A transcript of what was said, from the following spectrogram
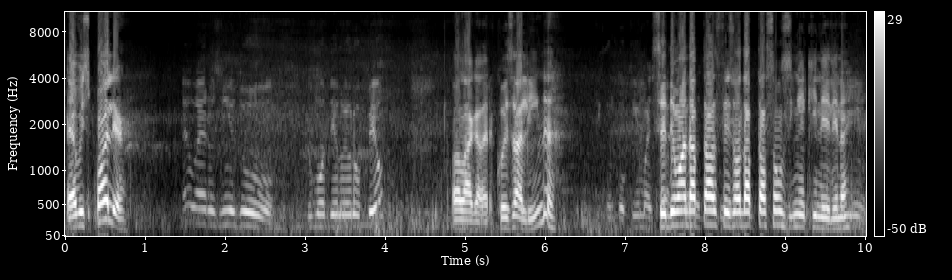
é o spoiler. É o aerozinho do, do modelo europeu. Olha lá, galera, coisa linda. Fica um pouquinho mais Você deu uma adaptação, de- fez uma adaptaçãozinha aqui nele, né?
